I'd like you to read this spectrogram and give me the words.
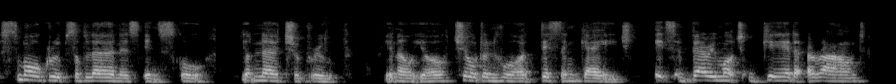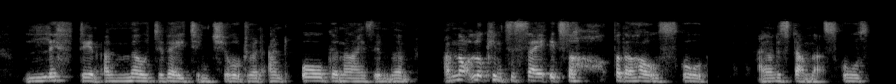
small groups of learners in school, your nurture group, you know, your children who are disengaged. It's very much geared around lifting and motivating children and organizing them. I'm not looking to say it's a, for the whole school. I understand that schools,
